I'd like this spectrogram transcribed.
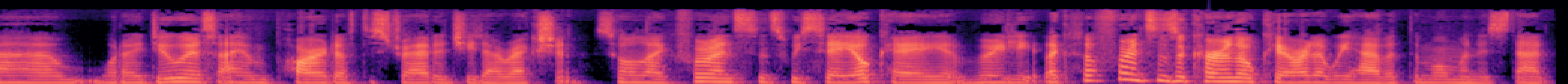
Um, what I do is I am part of the strategy direction. So, like, for instance, we say, okay, really, like, so for instance, the current OKR that we have at the moment is that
